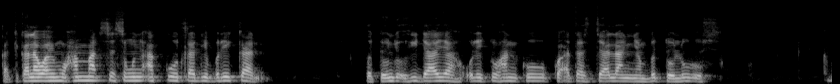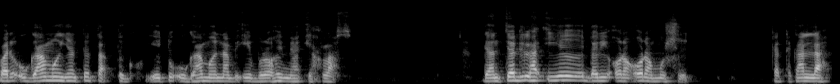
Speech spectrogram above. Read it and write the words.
Katakanlah wahai Muhammad, sesungguhnya aku telah diberikan petunjuk hidayah oleh Tuhanku ke atas jalan yang betul lurus kepada agama yang tetap teguh, iaitu agama Nabi Ibrahim yang ikhlas. Dan tiadalah ia dari orang-orang musyrik. Katakanlah,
